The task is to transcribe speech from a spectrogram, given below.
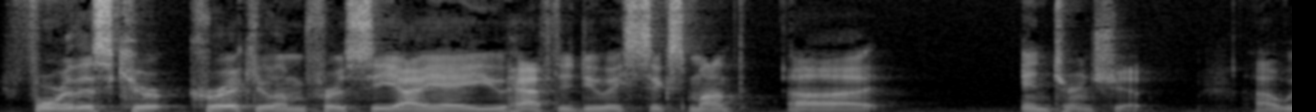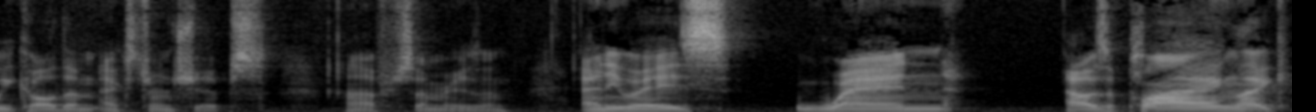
for this cur- curriculum for CIA, you have to do a six month uh, internship. Uh, we call them externships uh, for some reason. Anyways, when I was applying, like,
